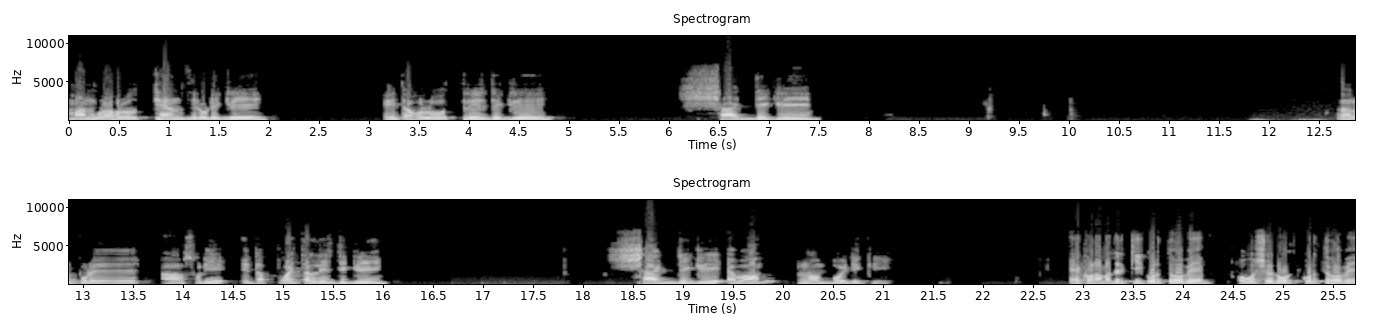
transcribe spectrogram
মানগুলা হলো টেন জিরো ডিগ্রি এটা হলো ত্রিশ ডিগ্রি ষাট ডিগ্রি তারপরে সরি এটা পঁয়তাল্লিশ ডিগ্রি ষাট ডিগ্রি এবং নব্বই ডিগ্রি। এখন আমাদের কি করতে হবে? অবশ্যই রোড করতে হবে।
